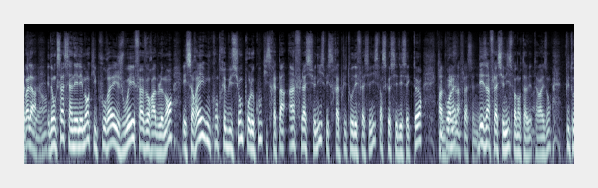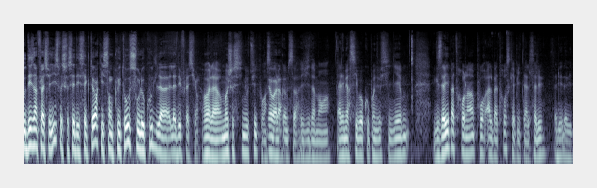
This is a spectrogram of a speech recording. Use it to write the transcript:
voilà. Hein. Et donc ça, c'est un élément qui pourrait jouer favorablement et serait une contribution pour le coup qui serait pas inflationniste, mais serait plutôt déflationniste parce que c'est des secteurs qui enfin, désinflationnistes. Désinflationnistes, pardon, tu as, raison. Plutôt désinflationnistes parce que c'est des secteurs qui sont plutôt sous le coup de la, déflation. Voilà, moi je signe tout de suite pour un scénario comme ça, évidemment. Hein. Allez, merci beaucoup. Point de vue signé. Xavier Patrolin pour Albatros Capital. Salut. Salut David.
